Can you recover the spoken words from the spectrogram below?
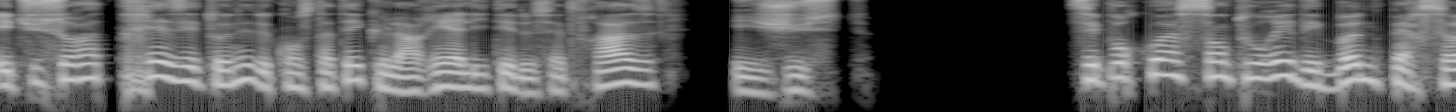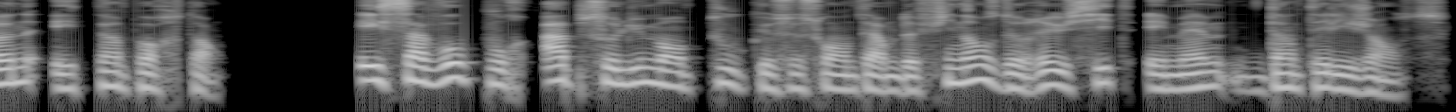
et tu seras très étonné de constater que la réalité de cette phrase est juste. C'est pourquoi s'entourer des bonnes personnes est important. Et ça vaut pour absolument tout, que ce soit en termes de finances, de réussite et même d'intelligence.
